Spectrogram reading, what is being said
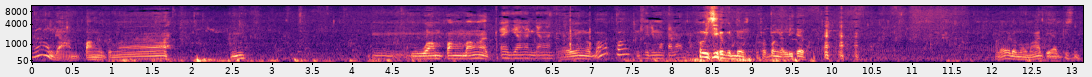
Ah, gampang itu mah. Hmm, Hmm. gampang banget. Eh jangan jangan. Oh ya nggak apa-apa. Bisa dimakan anak. Oh iya bener, papa nggak lihat. Kalau udah mau mati habis nih.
